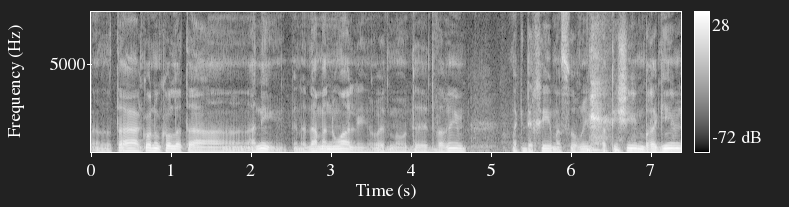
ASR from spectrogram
אז אתה, קודם כל אתה, אני, בן אדם מנואלי, אוהב מאוד אה, דברים, מקדחים, מסורים, פטישים, ברגים.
